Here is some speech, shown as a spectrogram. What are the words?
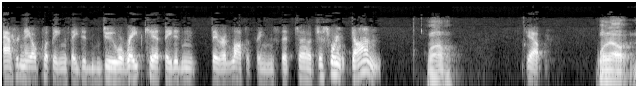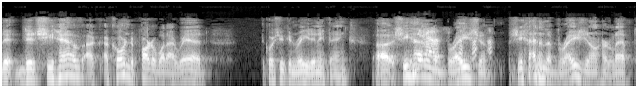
at her nail clippings. They didn't do a rape kit. They didn't, there are lots of things that, uh, just weren't done. wow. Yeah. Well, now, did, did she have, according to part of what I read, of course you can read anything, uh, she had an abrasion, she had an abrasion on her left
